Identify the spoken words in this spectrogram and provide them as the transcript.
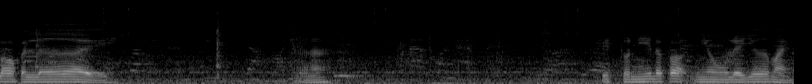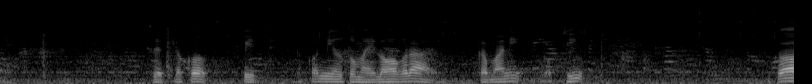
ลอกไปเลยเดี๋ยวนะ ปิดตัวนี้แล้วก็ new layer ใหม่ เสร็จแล้วก็ปิด แล้วก็ new ตัวใหม่รอก็ได้ กลับมานี่ลบทิ้ง ก็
